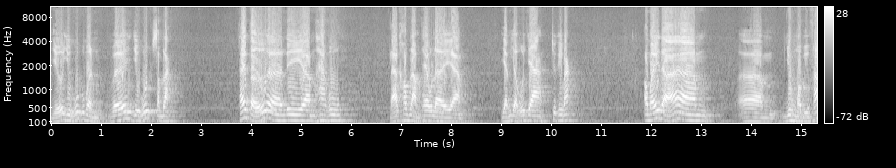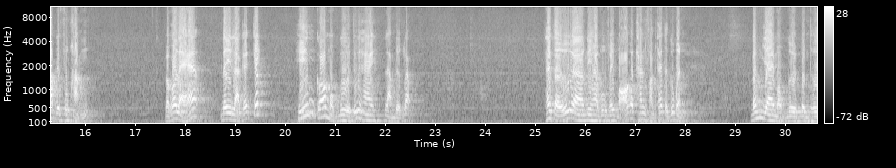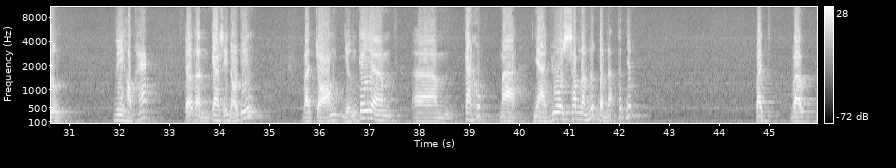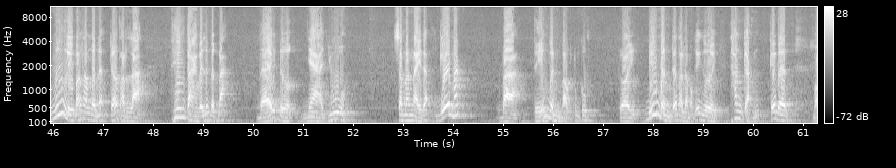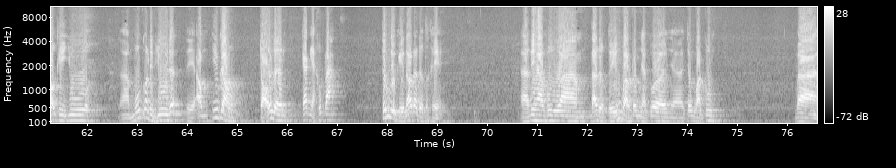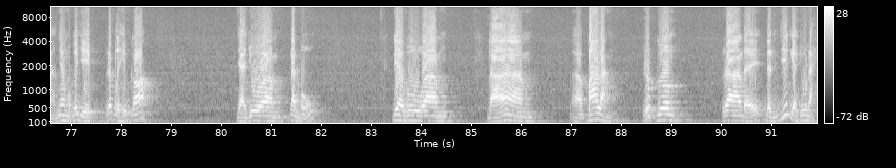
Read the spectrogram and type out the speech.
giữa vương quốc của mình với vương quốc xâm lăng. Thái tử à, đi à, ha vu đã không làm theo lời à, dặn dò của cha trước khi mất ông ấy đã à, à dùng một biện pháp để phục hận và có lẽ đây là cái cách hiếm có một người thứ hai làm được lắm. Thái tử à, đi hà vu phải bỏ cái thân phận thái tử của mình đóng vai một người bình thường đi học hát trở thành ca sĩ nổi tiếng và chọn những cái uh, uh, ca khúc mà nhà vua xâm lăng nước mình á, thích nhất. Và và huấn luyện bản thân mình á, trở thành là thiên tài về lĩnh vực đó để được nhà vua xâm lăng này đó ghé mắt và tuyển mình vào trong cung. Rồi biến mình trở thành là một cái người thân cận kế bên. Mỗi khi vua à, muốn có niềm vui đó thì ông yêu cầu trỗi lên các nhà khúc đá tính điều kiện đó đã được thực hiện. À, đi ha vu à, đã được tuyển vào trong nhà cô nhà, trong hoàng cung. Và nhân một cái dịp rất là hiếm có nhà vua đang ngủ. Đi vu à, đã um, à, ba lần rút gươm ra để định giết nhà vua này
